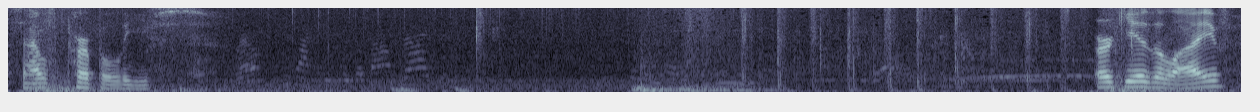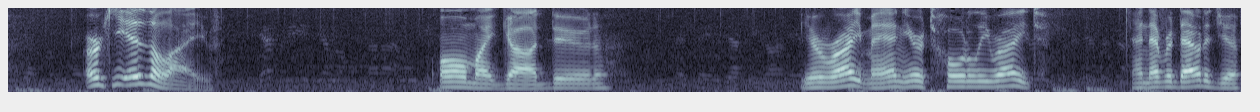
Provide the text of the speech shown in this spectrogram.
South purple leaves. Urki is alive? Urki is alive! Oh my god, dude. You're right, man. You're totally right. I never doubted you.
